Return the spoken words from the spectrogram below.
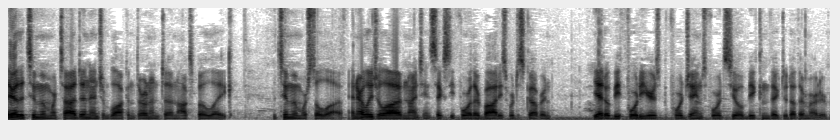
There, the two men were tied to an engine block and thrown into an oxbow lake. The two men were still alive. In early July of 1964, their bodies were discovered, yet it would be 40 years before James Ford Seale would be convicted of their murder.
